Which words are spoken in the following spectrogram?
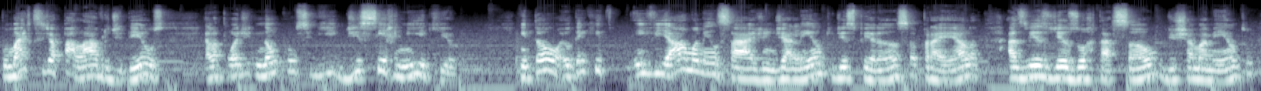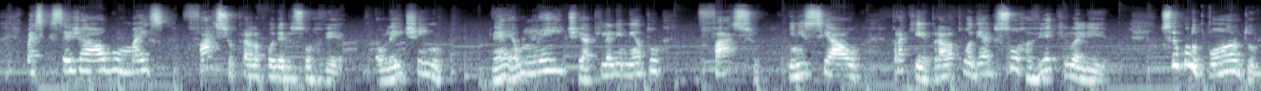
Por mais que seja a palavra de Deus, ela pode não conseguir discernir aquilo. Então, eu tenho que enviar uma mensagem de alento, de esperança para ela, às vezes de exortação, de chamamento, mas que seja algo mais fácil para ela poder absorver. É o leitinho, né? É o leite, é aquele alimento fácil, inicial. Para quê? Para ela poder absorver aquilo ali. O segundo ponto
